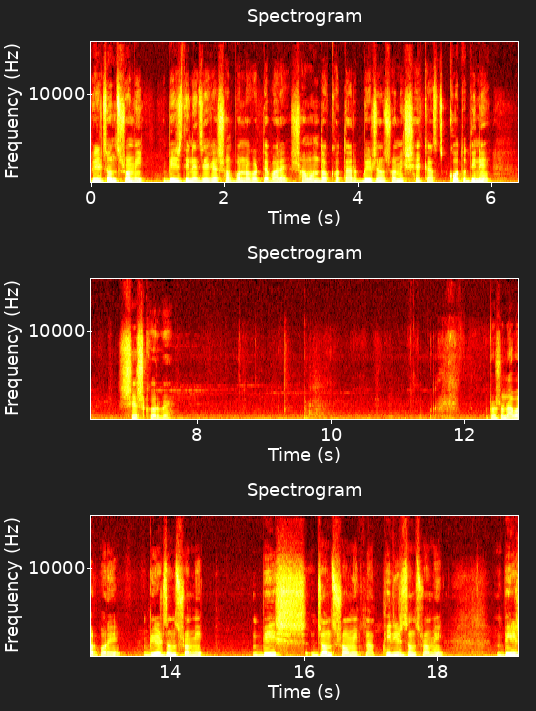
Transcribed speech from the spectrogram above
বীরজন শ্রমিক বিশ দিনে যে কাজ সম্পন্ন করতে পারে, সমান দক্ষতার বীরজন শ্রমিক সে কাজ কত দিনে শেষ করবে? প্রশ্ন আবার পড়ি। বিশ জন শ্রমিক, বিশ জন শ্রমিক না, তিরিশ জন শ্রমিক, বিশ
